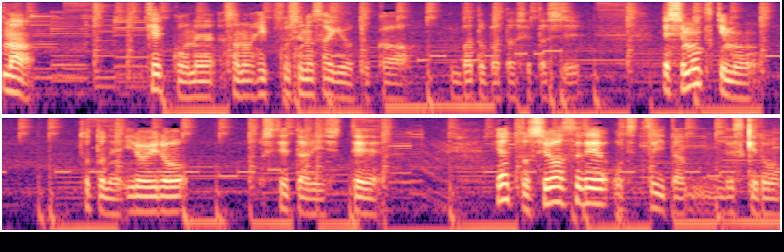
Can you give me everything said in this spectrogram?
まあ結構ねその引っ越しの作業とかバタバタしてたしで下月もちょっとねいろいろしてたりしてやっと師走で落ち着いたんですけど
